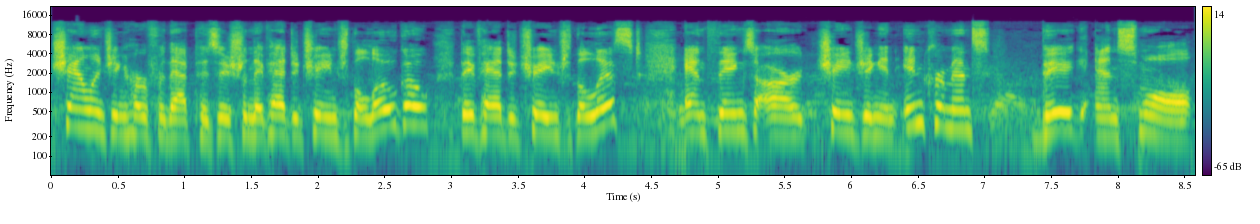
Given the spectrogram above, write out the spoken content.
challenging her for that position? They've had to change the logo, they've had to change the list, and things are changing in increments, big and small,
